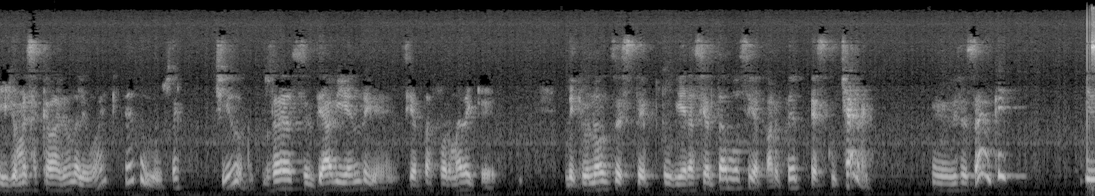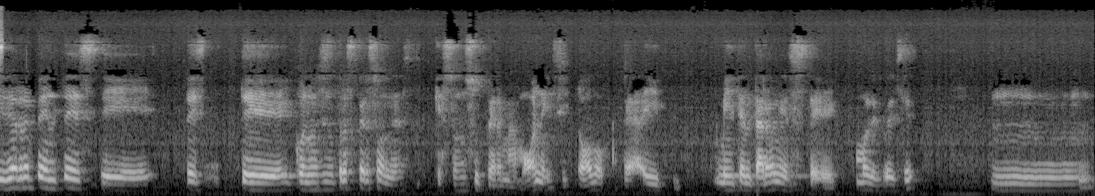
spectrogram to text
y yo me sacaba de onda, le digo, ay, qué pedo, o sea, chido, o sea, sentía bien de cierta forma de que, de que uno este, tuviera cierta voz y aparte te escucharan. Y dices, ah, ok. Y de repente, este, pues, te conoces otras personas que son súper mamones y todo, o sea, y me intentaron, este, ¿cómo les voy a decir? Mm,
